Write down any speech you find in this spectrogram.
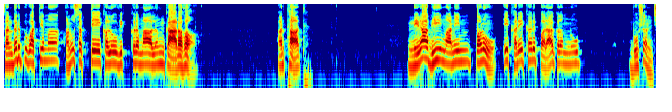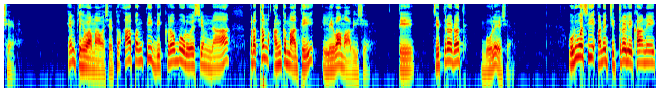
સંદર્ભ વાક્યમાં અણુશક્તે ખલો વિક્રમાલંકાર. અર્થાત નિરાભિમાનીપણું એ ખરેખર પરાક્રમનું ભૂષણ છે. એમ કહેવામાં આવે છે. તો આ પંક્તિ વિક્રમો રોસ્યમના પ્રથમ અંકમાંથી લેવામાં આવી છે. તે ચિત્રરથ બોલે છે. ઉર્વશી અને ચિત્રલેખાને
